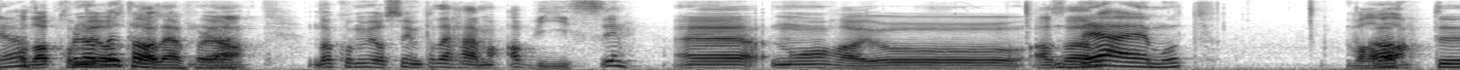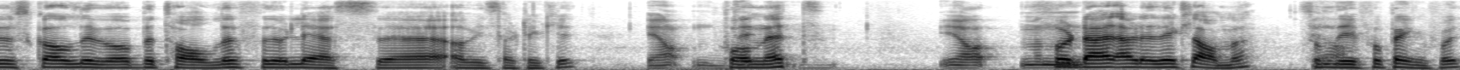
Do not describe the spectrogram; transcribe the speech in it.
Ja, og da for da vi også- betaler jeg for det. Ja, da kommer vi også inn på det her med aviser. Uh, nå har jo Altså det er jeg imot. Hva da? At du skal drive og betale for å lese avisartikler Ja, på nett. Ja, men For der er det reklame som Ja. de får penger for.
